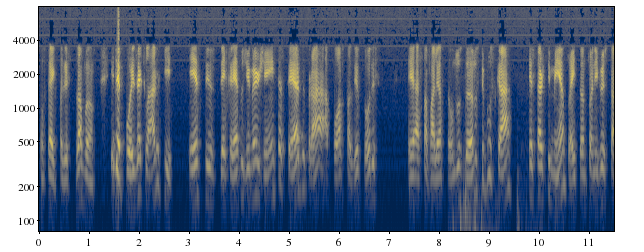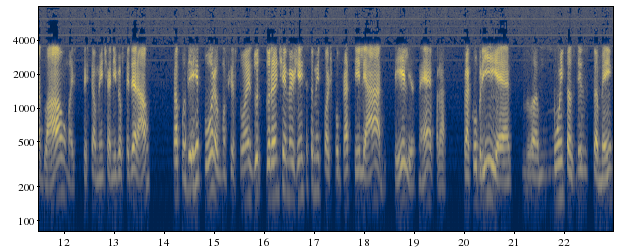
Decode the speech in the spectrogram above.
consegue fazer esses avanços. E depois, é claro que esses decretos de emergência servem para, após fazer toda é, essa avaliação dos danos, se buscar ressarcimento, aí tanto a nível estadual, mas especialmente a nível federal, para poder repor algumas questões. Durante a emergência também pode comprar telhados, telhas, né, para cobrir. É, muitas vezes também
